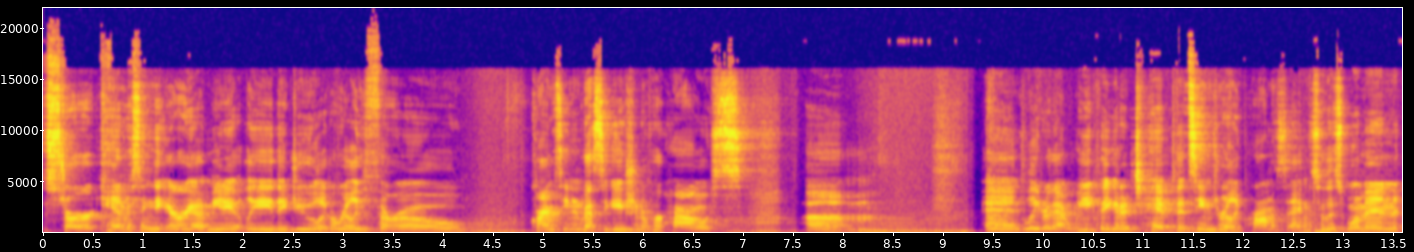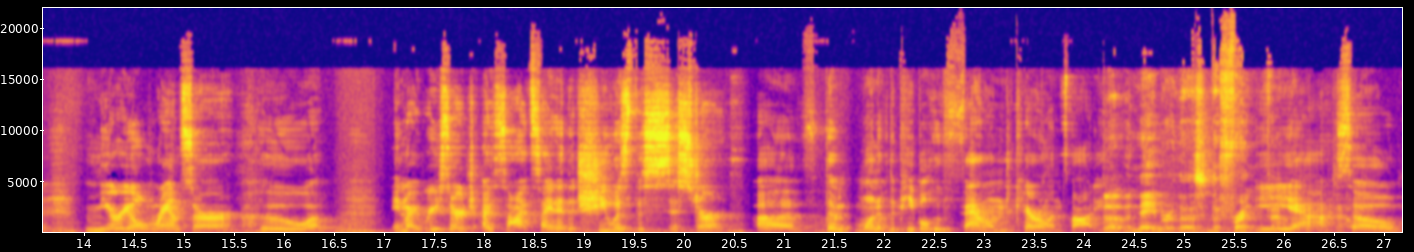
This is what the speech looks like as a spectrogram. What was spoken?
start canvassing the area immediately. They do like a really thorough crime scene investigation of her house. Um, and later that week, they get a tip that seems really promising. So, this woman, Muriel Rancer, who in my research, I saw it cited that she was the sister of the one of the people who found Carolyn's body. The, the neighbor, the the friend. yeah, so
